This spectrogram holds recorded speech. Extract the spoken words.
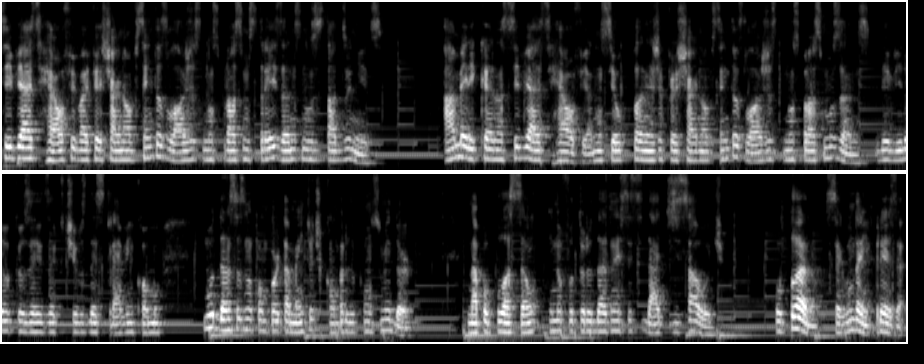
CVS Health vai fechar 900 lojas nos próximos três anos nos Estados Unidos. A americana CVS Health anunciou que planeja fechar 900 lojas nos próximos anos, devido ao que os executivos descrevem como mudanças no comportamento de compra do consumidor, na população e no futuro das necessidades de saúde. O plano, segundo a empresa,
